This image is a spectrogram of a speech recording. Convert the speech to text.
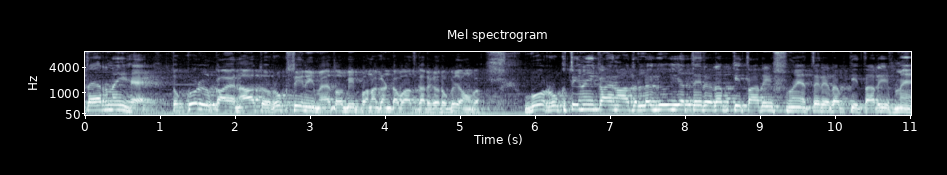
تیرنا ہی ہے۔ تو کل کائنات رکتی نہیں۔ میں تو ابھی پونا گھنٹہ بات کر کے رک جاؤں گا۔ وہ رکتی نہیں کائنات، لگی ہوئی ہے تیرے رب کی تعریف میں، تیرے رب کی تعریف میں۔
